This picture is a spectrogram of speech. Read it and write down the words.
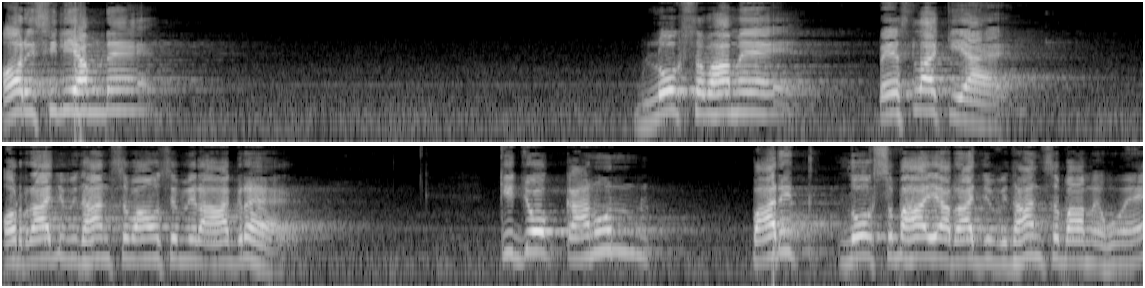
और इसीलिए हमने लोकसभा में फैसला किया है और राज्य विधानसभाओं से मेरा आग्रह है कि जो कानून पारित लोकसभा या राज्य विधानसभा में हुए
